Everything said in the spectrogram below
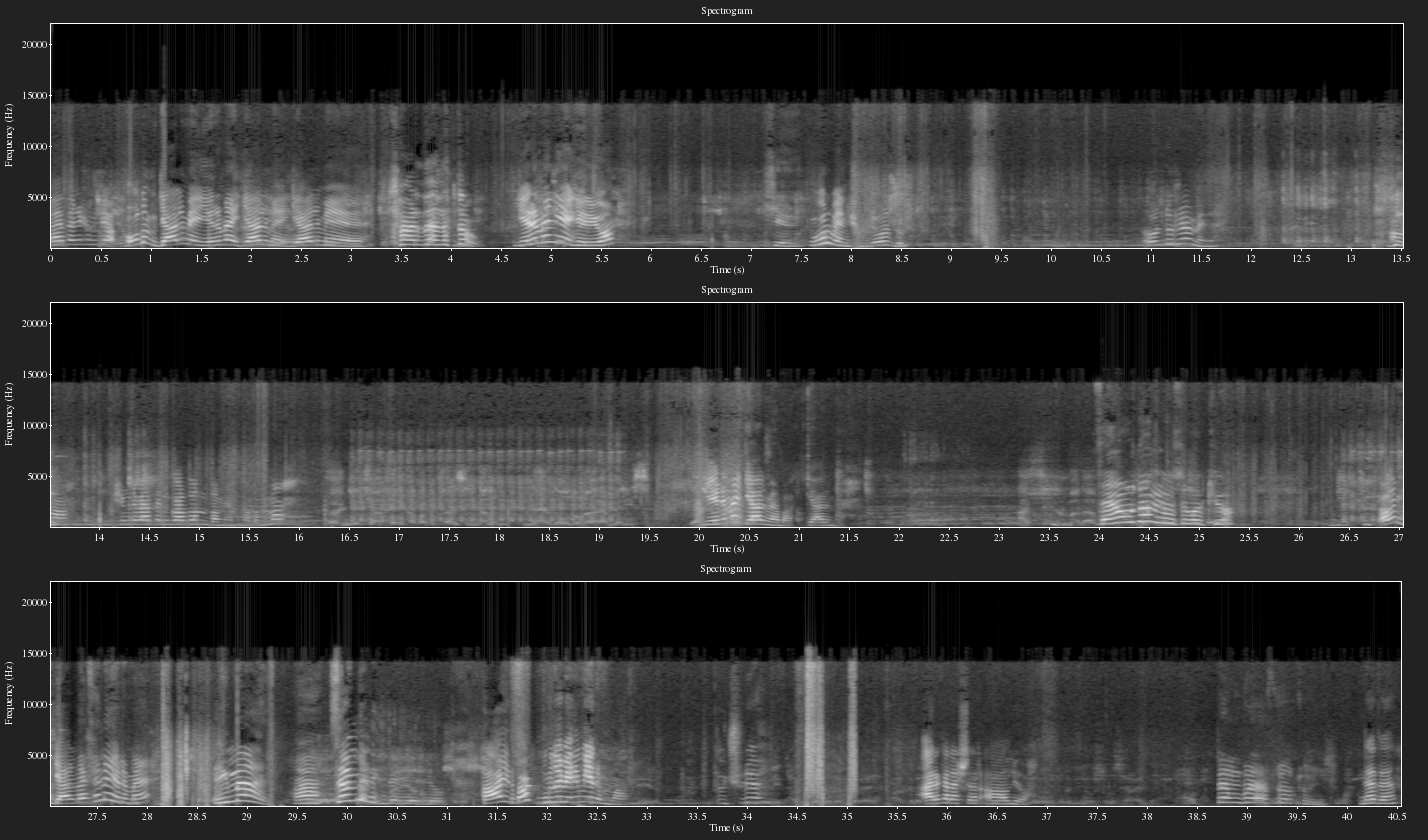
Ben seni şimdi... Oğlum gelme yerime gelme gelme. Kardan adam. Yerime niye geliyorsun? Şey. Vur beni şimdi öldür. Öldürüyor beni. Aha. Şimdi ben senin kardan adam yapmadım mı? Önce Cafer'i kapatıkları Sinan'ın nerede olduğunu öğrenmeliyiz. Yerime gelme bak gelme. Sen oradan nasıl bakıyorsun? Oğlum gelmesene yerime. Eymen. Ha. Sen beni gidiyorsun. Hayır bak burada benim yerim var. Üçlü. Arkadaşlar ağlıyor. Ben burası oturayım. Neden?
